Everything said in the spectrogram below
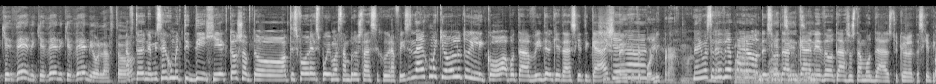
και δένει και δένει και δένει όλο αυτό. Αυτό είναι. Εμείς έχουμε την τύχη, εκτός από, το, από τις φορές που ήμασταν μπροστά στις ηχογραφήσεις, να έχουμε και όλο το υλικό από τα βίντεο και τα σχετικά. και Συνέχεται να, πολύ πράγμα. να είμαστε βέβαια Πάρα πολύ, παρόντες πάρα όταν πολύ. κάνει εδώ τα σωστά μοντάζ του και όλα τα σχετικά.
